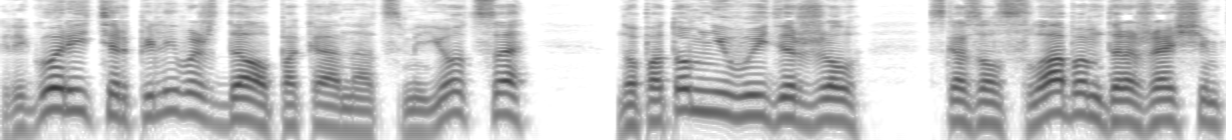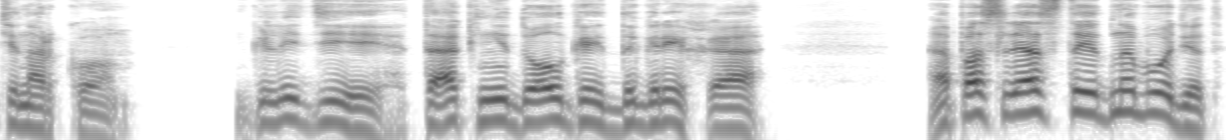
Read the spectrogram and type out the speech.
Григорий терпеливо ждал, пока она отсмеется, но потом не выдержал, сказал слабым, дрожащим тенарком. «Гляди, так недолго и до греха. А после стыдно будет,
